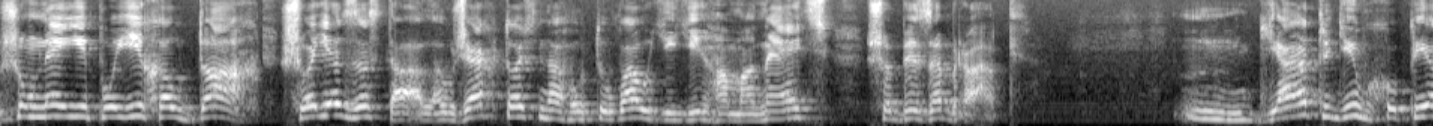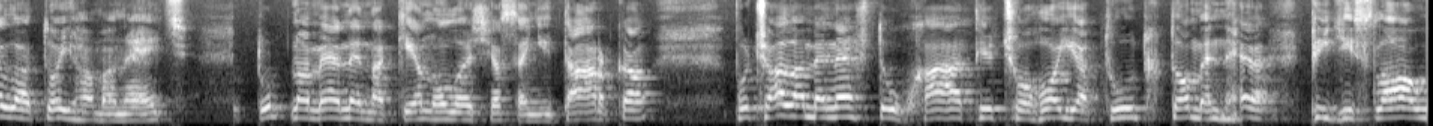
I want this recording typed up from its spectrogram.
що в неї поїхав дах. Що я застала? Вже хтось наготував її гаманець, щоби забрати. Я тоді вхопила той гаманець. Тут на мене накинулася санітарка, почала мене штовхати, чого я тут, хто мене підіслав.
